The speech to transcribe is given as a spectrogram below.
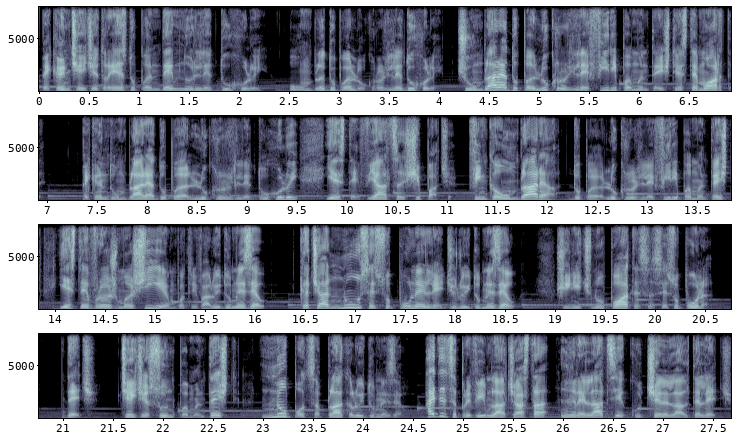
pe când cei ce trăiesc după îndemnurile Duhului, umblă după lucrurile Duhului. Și umblarea după lucrurile firii pământești este moarte, pe când umblarea după lucrurile Duhului este viață și pace. Fiindcă umblarea după lucrurile firii pământești este vrăjmășie împotriva lui Dumnezeu, căci nu se supune legii lui Dumnezeu și nici nu poate să se supună. Deci, cei ce sunt pământești nu pot să placă lui Dumnezeu. Haideți să privim la aceasta în relație cu celelalte legi.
